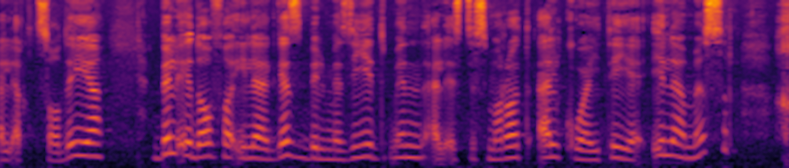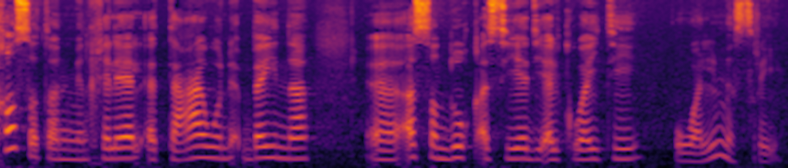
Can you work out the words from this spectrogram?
الاقتصادية بالإضافة إلى جذب المزيد من الاستثمارات الكويتية إلى مصر خاصة من خلال التعاون بين الصندوق السيادي الكويتي والمصري.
